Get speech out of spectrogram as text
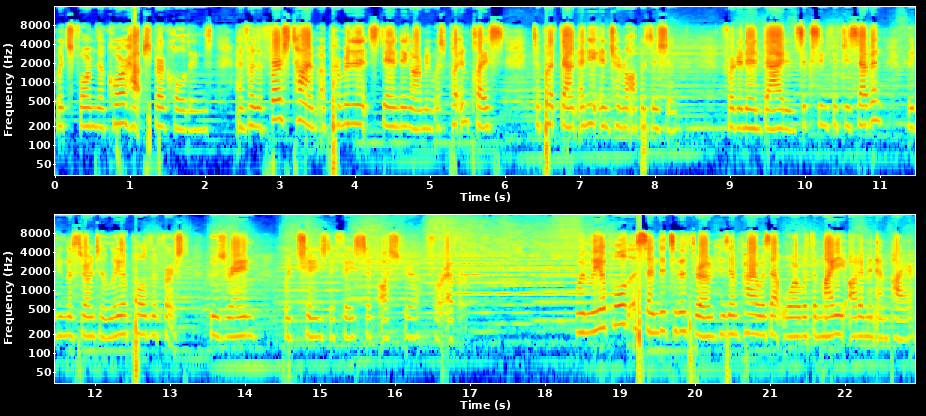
which formed the core Habsburg holdings, and for the first time a permanent standing army was put in place to put down any internal opposition. Ferdinand died in 1657, leaving the throne to Leopold I, whose reign would change the face of Austria forever. When Leopold ascended to the throne, his empire was at war with the mighty Ottoman Empire.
